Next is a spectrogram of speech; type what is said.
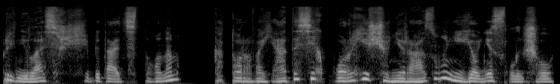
принялась щебетать тоном, которого я до сих пор еще ни разу у нее не слышал.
